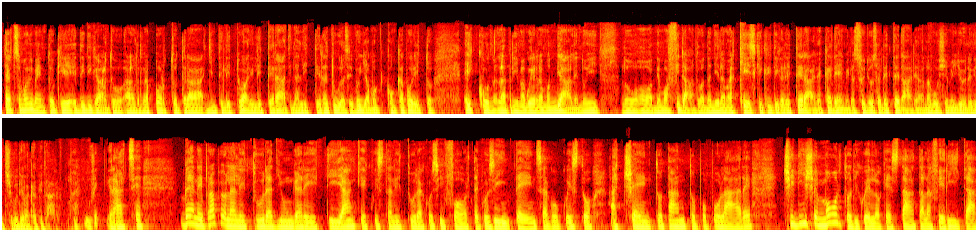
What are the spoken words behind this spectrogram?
terzo movimento che è dedicato al rapporto tra gli intellettuali, i letterati, la letteratura, se vogliamo, con Caporetto e con la Prima Guerra Mondiale. Noi lo abbiamo affidato a Daniela Marcheschi, critica letteraria, accademica, studiosa letteraria, la voce migliore che ci poteva capitare. Grazie. Bene, proprio la lettura di Ungaretti, anche questa lettura così forte, così intensa, con questo accento tanto popolare, ci dice molto di quello che è stata la ferita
